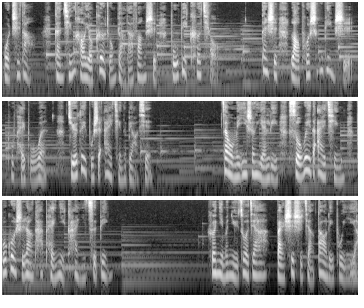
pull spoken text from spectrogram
我知道，感情好有各种表达方式，不必苛求。但是，老婆生病时不陪不问，绝对不是爱情的表现。在我们医生眼里，所谓的爱情，不过是让他陪你看一次病。和你们女作家摆事实讲道理不一样，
